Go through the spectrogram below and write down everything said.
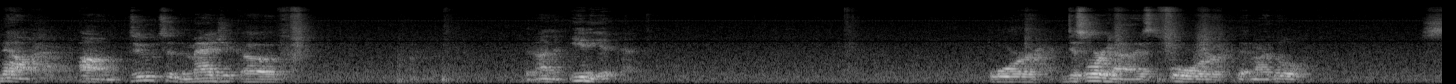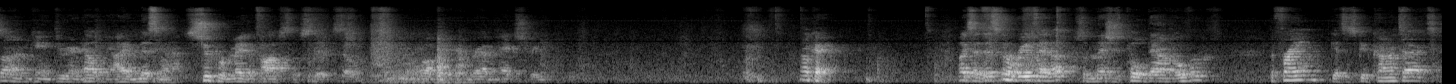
Now, um, due to the magic of that I'm an idiot or disorganized or that my little son came through here and helped me, I am missing a super mega popsicle stick, so I'm going to walk over here and grab an extra. Okay. Like I said, this is going to raise that up so the mesh is pulled down over the frame, gets us good contact.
